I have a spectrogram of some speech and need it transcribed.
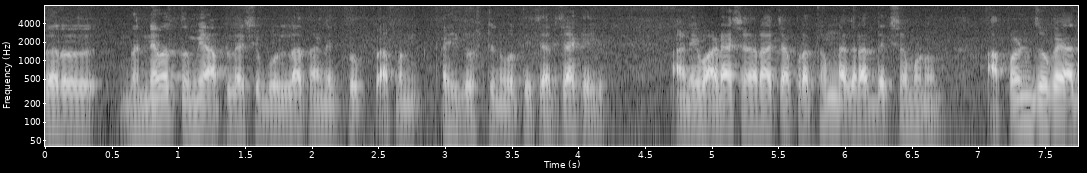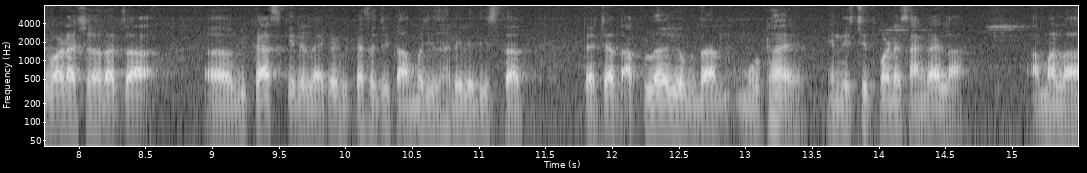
तर धन्यवाद तुम्ही आपल्याशी बोललात आणि खूप आपण काही गोष्टींवरती चर्चा केली. आणि वाड्या शहराच्या प्रथम नगराध्यक्ष म्हणून आपण जो काही आज वाडा शहराचा विकास केलेला आहे किंवा विकासाची कामं जी झालेली दिसतात त्याच्यात आपलं योगदान मोठं आहे हे निश्चितपणे सांगायला आम्हाला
